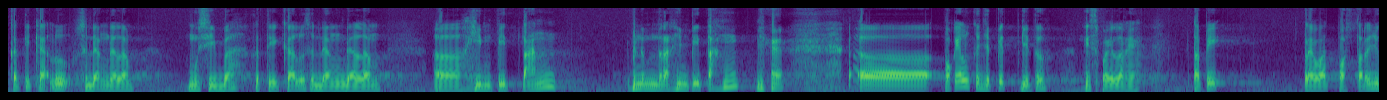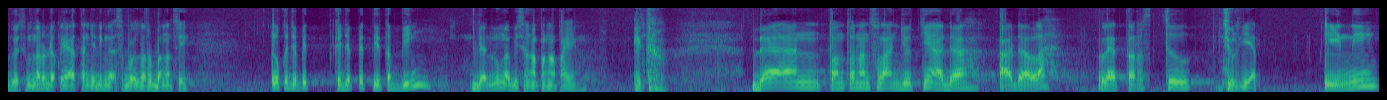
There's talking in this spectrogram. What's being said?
ketika lu sedang dalam musibah, ketika lu sedang dalam uh, himpitan, bener-bener himpitan, ya. Uh, pokoknya lu kejepit gitu. Ini spoiler ya. Tapi lewat posternya juga sebenarnya udah kelihatan jadi nggak spoiler banget sih lu kejepit kejepit di tebing dan lu nggak bisa ngapa-ngapain itu dan tontonan selanjutnya ada adalah Letters to Juliet. Ini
